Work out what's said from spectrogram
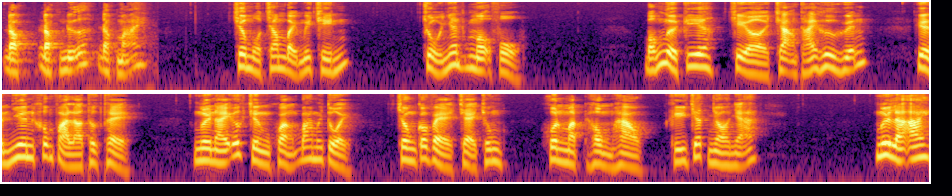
Đọc đọc nữa, đọc mãi. Chương 179. Chủ nhân mộ phủ. Bóng người kia chỉ ở trạng thái hư huyễn, hiển nhiên không phải là thực thể. Người này ước chừng khoảng 30 tuổi, trông có vẻ trẻ trung, khuôn mặt hồng hào, khí chất nho nhã. Ngươi là ai?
